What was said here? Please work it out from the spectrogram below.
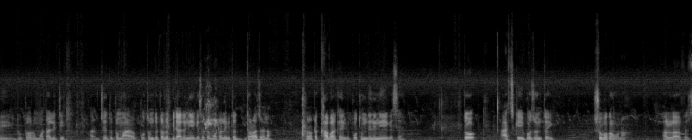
এই দুটো হলো মর্টালিটি আর যে দুটো প্রথম দুটো হলো বিড়ালে নিয়ে গেছে, ওটা মর্টালিটি তো ধরা যায় না। কারণ ওটা খাবার খাইনি, প্রথম দিনে নিয়ে গেছে। তো আজকে এই পর্যন্তই। শুভকামনা। আল্লাহ হাফেজ।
